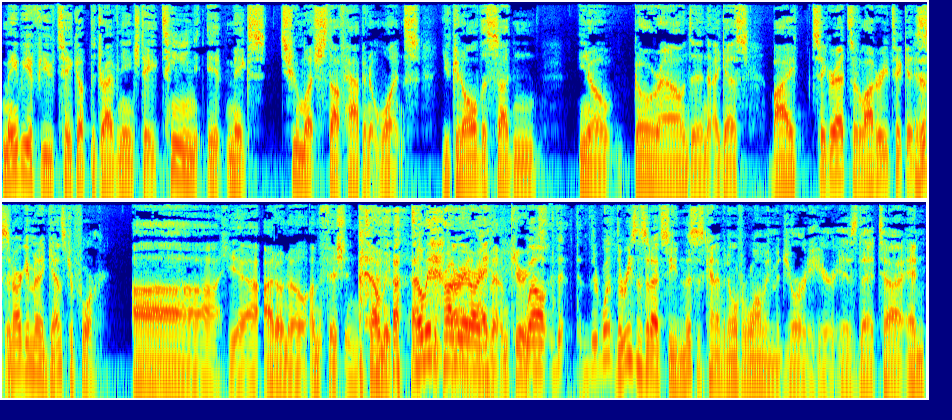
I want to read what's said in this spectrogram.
maybe if you take up the driving age to 18, it makes too much stuff happen at once. You can all of a sudden, you know, go around and I guess buy cigarettes or lottery tickets. Is this an argument against or for? Ah, yeah. I don't know. I'm fishing. Tell me. tell me the primary right, argument. I, am curious. Well, the, the, the reasons that I've seen this is kind of an overwhelming majority here is that, uh, and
